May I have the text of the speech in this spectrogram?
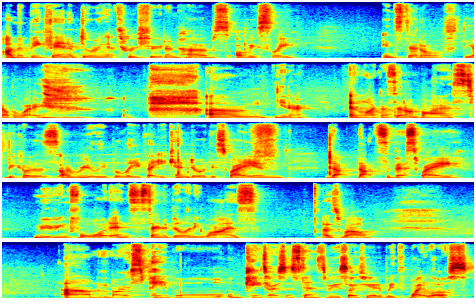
I'm a big fan of doing it through food and herbs, obviously, instead of the other way. um, you know, and like I said, I'm biased because I really believe that you can do it this way and that that's the best way moving forward and sustainability wise as well. Um, most people, ketosis tends to be associated with weight loss,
